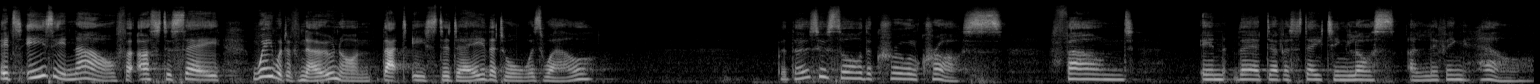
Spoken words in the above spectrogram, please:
It's easy now for us to say we would have known on that Easter day that all was well. But those who saw the cruel cross found in their devastating loss a living hell.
